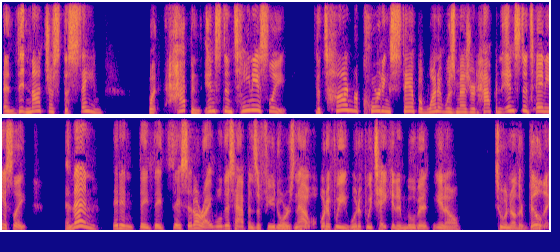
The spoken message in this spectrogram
and did not just the same, but happened instantaneously. The time recording stamp of when it was measured happened instantaneously. And then they didn't they they they said all right well this happens a few doors now. What if we what if we take it and move it you know to another building?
